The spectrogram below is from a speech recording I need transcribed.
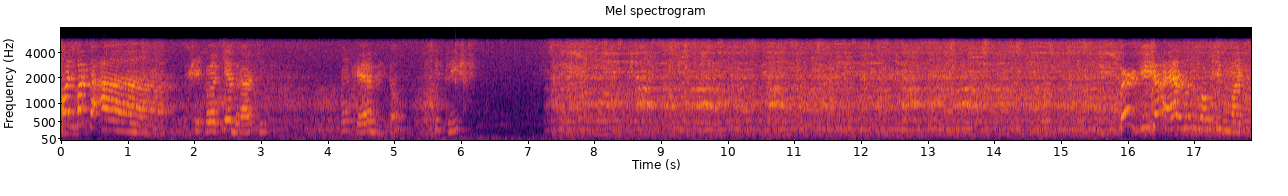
Pode passar. Ah, achei que eu ia quebrar aqui. Não quebra, então. Que triste. Perdi, já era, não consigo mais.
